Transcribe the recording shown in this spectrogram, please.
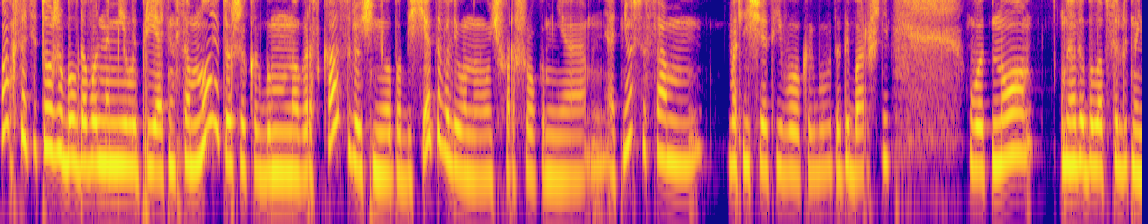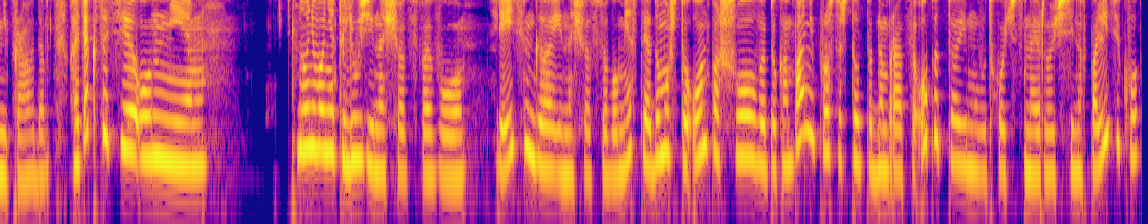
Он, кстати, тоже был довольно милый, приятен со мной, тоже как бы мы много рассказывали, очень мило побеседовали, он очень хорошо ко мне отнесся сам, в отличие от его, как бы, вот этой барышни. Вот, но, но это было абсолютно неправда. Хотя, кстати, он не... Ну, у него нет иллюзий насчет своего рейтинга и насчет своего места. Я думаю, что он пошел в эту компанию просто, чтобы поднабраться опыта. Ему вот хочется, наверное, очень сильно в политику.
